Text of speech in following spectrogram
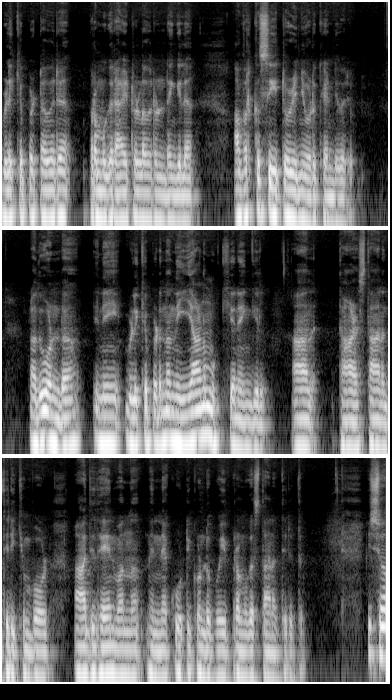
വിളിക്കപ്പെട്ടവർ പ്രമുഖരായിട്ടുള്ളവരുണ്ടെങ്കിൽ അവർക്ക് സീറ്റ് ഒഴിഞ്ഞു കൊടുക്കേണ്ടി വരും. അതുകൊണ്ട് ഇനി വിളിക്കപ്പെടുന്ന നീയാണ് മുഖ്യനെങ്കിൽ ആ താഴ് സ്ഥാനത്തിരിക്കുമ്പോൾ ആതിഥേയൻ വന്ന് നിന്നെ കൂട്ടിക്കൊണ്ടുപോയി പ്രമുഖ സ്ഥാനത്തിരുത്തും ഈശോ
